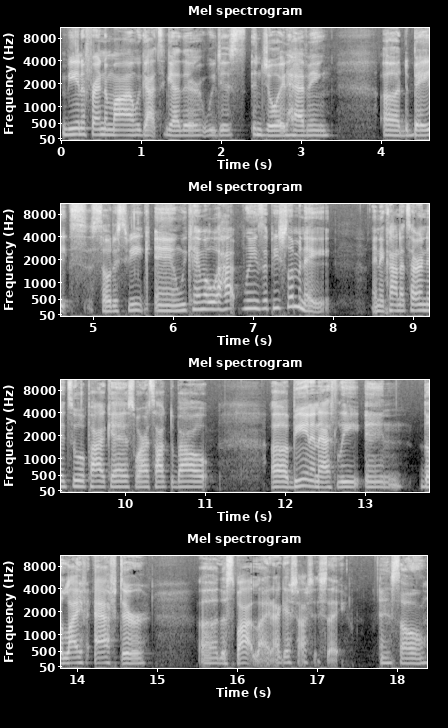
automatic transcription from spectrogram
me and a friend of mine, we got together. We just enjoyed having uh, debates, so to speak, and we came up with Hot Wings and Peach Lemonade. And it kind of turned into a podcast where I talked about uh, being an athlete and the life after uh, the spotlight, I guess I should say. And so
